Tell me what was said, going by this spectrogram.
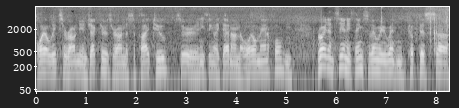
oil leaks around the injectors or on the supply tubes or anything like that on the oil manifold. And Roy didn't see anything so then we went and took this uh,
